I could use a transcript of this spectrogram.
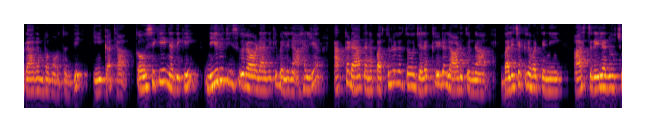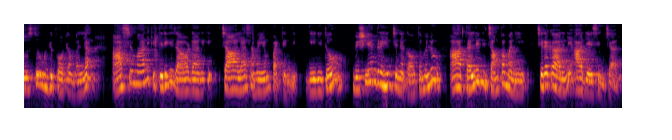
ప్రారంభమవుతుంది ఈ కథ. కౌశికి నదికి నీరు తీసుకురావడానికి వెళ్ళిన అహల్య అక్కడ తన పత్నులతో జలక్రీడలు ఆడుతున్న బలిచక్రవర్తిని ఆ స్త్రీలను చూస్తూ ఉండిపోవటం వల్ల ఆశ్రమానికి తిరిగి రావడానికి చాలా సమయం పట్టింది. దీనితో విషయం గ్రహించిన గౌతములు ఆ తల్లిని చంపమని చిరకారిని ఆదేశించారు.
